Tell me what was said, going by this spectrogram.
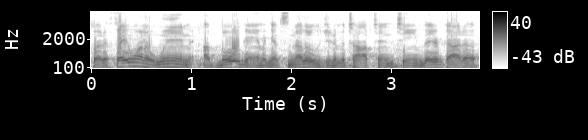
but if they want to win a bowl game against another legitimate top 10 team, they've got to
